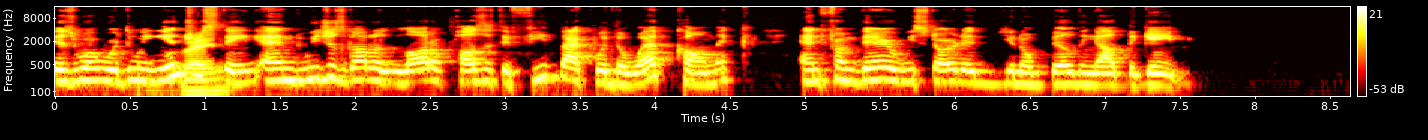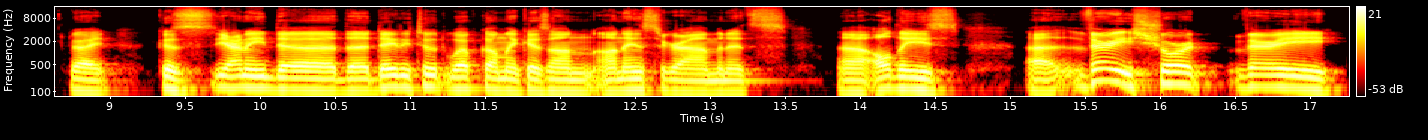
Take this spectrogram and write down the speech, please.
Is what we're doing interesting? Right. And we just got a lot of positive feedback with the webcomic and from there we started you know building out the game. Right. Because yani the the daily tut webcomic is on on instagram and it's uh, all these uh, very short very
